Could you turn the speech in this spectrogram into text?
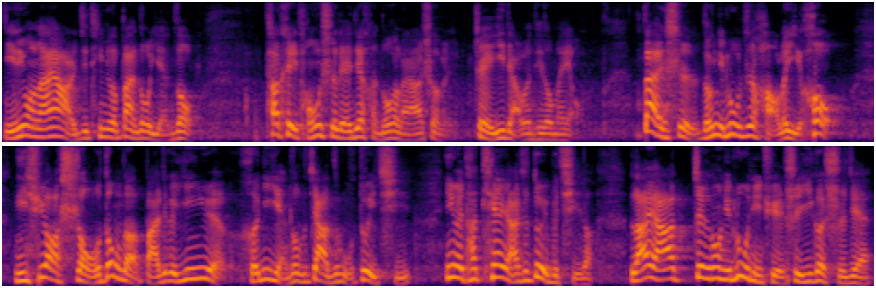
你用蓝牙耳机听这个伴奏演奏，它可以同时连接很多个蓝牙设备，这一点问题都没有。但是等你录制好了以后，你需要手动的把这个音乐和你演奏的架子鼓对齐，因为它天然是对不齐的。蓝牙这个东西录进去是一个时间，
